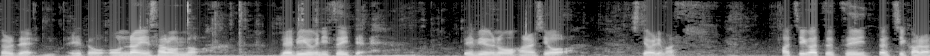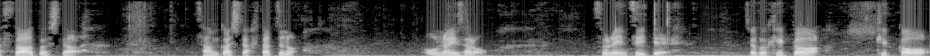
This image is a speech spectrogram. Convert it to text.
それで、えっ、と、オンラインサロンのレビューについて、レビューのお話をしております。8月1日からスタートした、参加した2つのオンラインサロン。それについて、ちょっと結果が、結果を、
